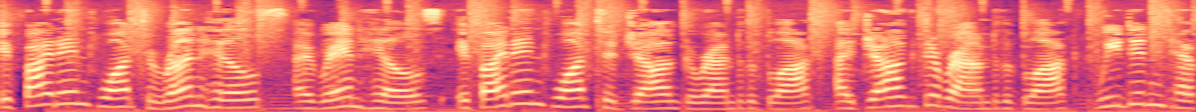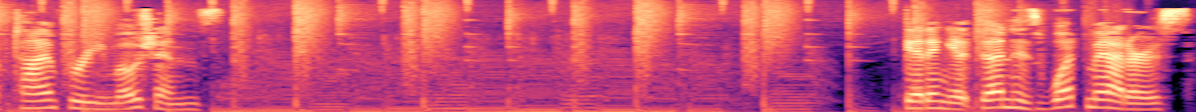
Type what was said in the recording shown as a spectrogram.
If I didn't want to run hills, I ran hills. If I didn't want to jog around the block, I jogged around the block. We didn't have time for emotions. Getting it done is what matters.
